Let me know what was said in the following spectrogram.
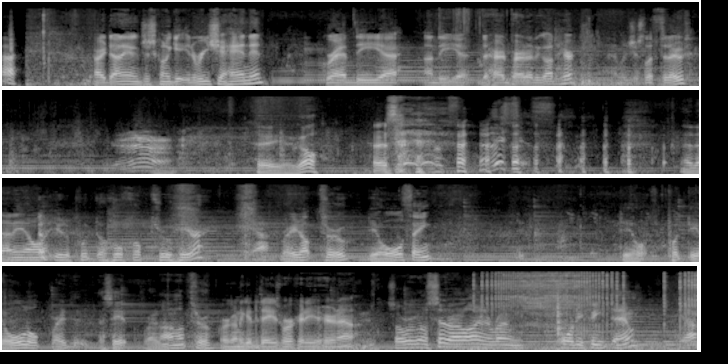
All right, Danny, I'm just going to get you to reach your hand in, grab the uh, on the uh, the hard part that I got here, and we just lift it out. There you go. There's- Delicious. Now, Danny, I want you to put the hook up through here. Yeah. Right up through, the whole thing. The, old- put the old up, right, that's it, right on up through. We're going to get a day's work out of you here now. So we're going to set our line around 40 feet down. Yeah.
